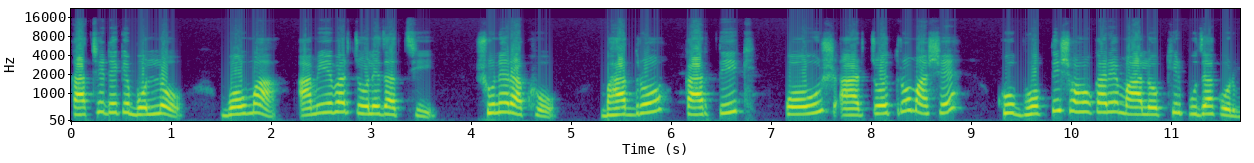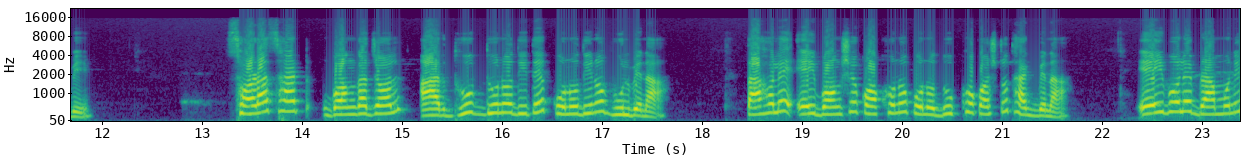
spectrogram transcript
কাছে ডেকে বলল বৌমা আমি এবার চলে যাচ্ছি। শুনে রাখো, ভাদ্র, কার্তিক, পৌষ আর চৈত্র মাসে খুব ভক্তি সহকারে মা লক্ষ্মীর পূজা করবে। ছড়াছাট গঙ্গা জল আর ধূপ ধুনো দিতে কোনোদিনও ভুলবে না। তাহলে এই বংশে কখনো কোনো দুঃখ কষ্ট থাকবে না। এই বলে ব্রাহ্মণী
